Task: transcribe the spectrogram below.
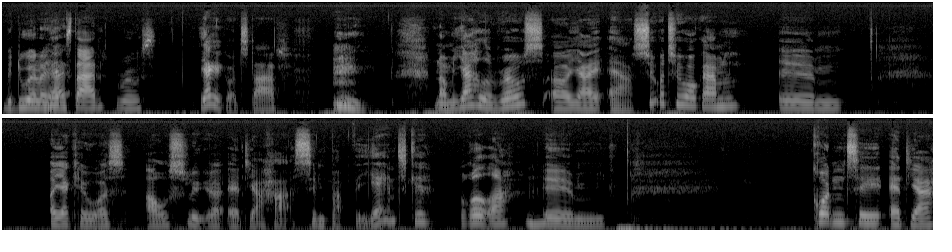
Vil du eller jeg starte, Rose? Jeg kan godt starte. Nå, men jeg hedder Rose, og jeg er 27 år gammel. Øhm, og jeg kan jo også afsløre, at jeg har zimbabweanske rødder. Mhm. Øhm, grunden til, at jeg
